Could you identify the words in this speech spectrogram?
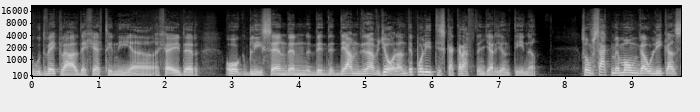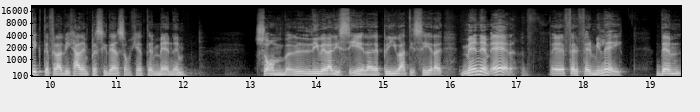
utveckla allt det här till nya höjder och blir sen den, den, den avgörande politiska kraften i Argentina. Som sagt med många olika ansikten för att vi har en president som heter Menem som liberaliserade, privatiserade. Menem är, eh, för, för Milei, den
